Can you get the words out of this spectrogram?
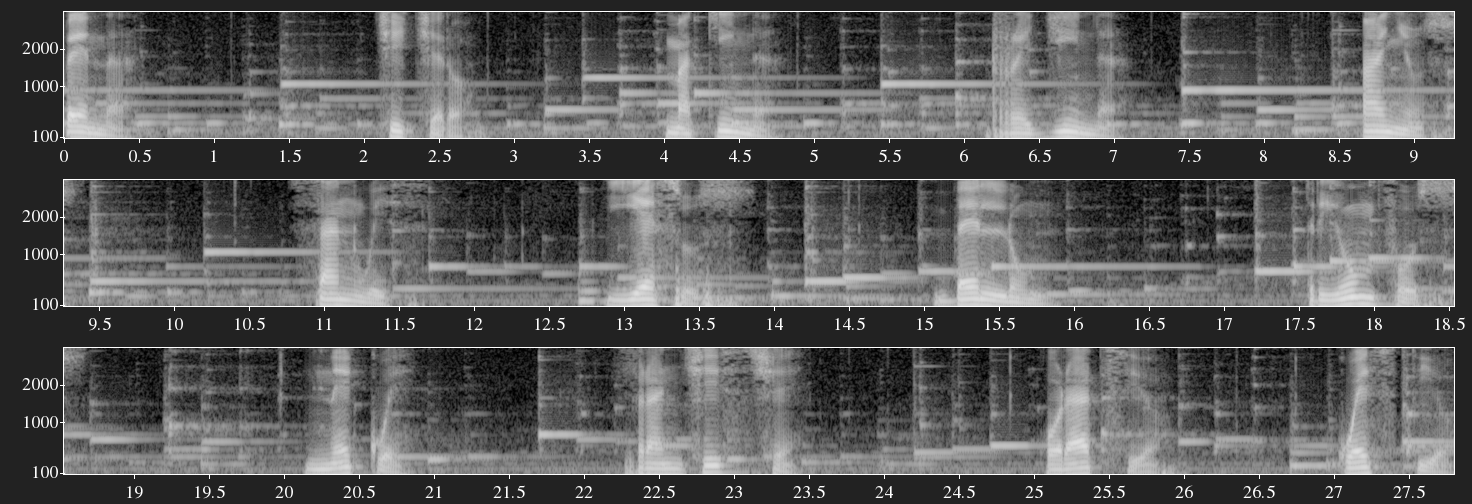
pena, chichero, maquina, Regina, años, Sanguis, Jesus, Bellum, Triumphus, Neque, Francisce, Horatio, Questio,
